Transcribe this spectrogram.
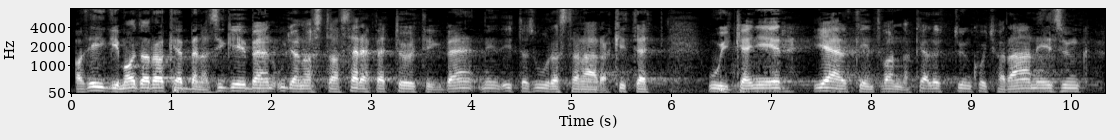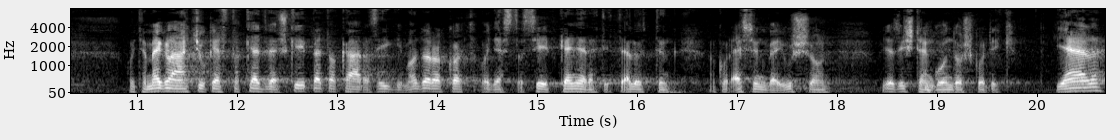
Az égi madarak ebben az igében ugyanazt a szerepet töltik be, mint itt az úrasztalára kitett új kenyér, jelként vannak előttünk, hogyha ránézünk, hogyha meglátjuk ezt a kedves képet, akár az égi madarakat, vagy ezt a szép kenyeret itt előttünk, akkor eszünkbe jusson, hogy az Isten gondoskodik. Jel,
